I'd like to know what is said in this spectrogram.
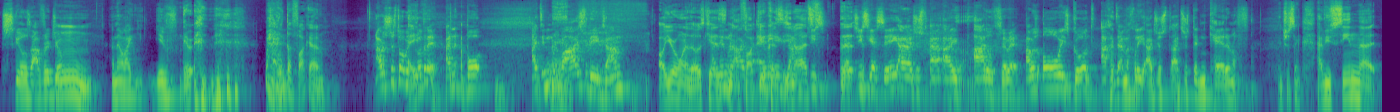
school's average up, Mm. and they were like, "You've." They were what the fuck out? I was just always good at it, and but I didn't revise for the exam. Oh, you were one of those kids. Nah, fuck you, because you know that's G- that- GCSE, and I just I, I idled through it. I was always good academically. I just I just didn't care enough. Interesting. Have you seen that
